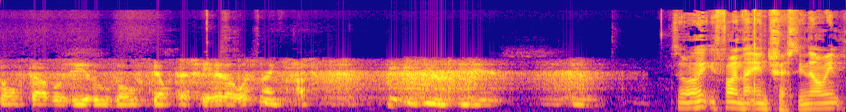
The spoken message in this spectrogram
Golf Bravo 0, Golf Delta Sierra, listening. So I hope you find that interesting. I mean,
